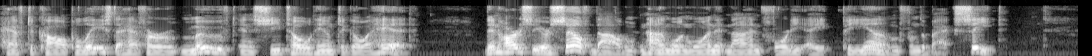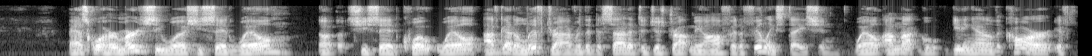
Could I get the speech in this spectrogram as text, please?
have to call police to have her moved, and she told him to go ahead. Then Hardesty herself dialed 911 at 9:48 p.m. from the back seat. Asked what her emergency was, she said, "Well, uh, she said, quote, well, I've got a Lyft driver that decided to just drop me off at a filling station. Well, I'm not getting out of the car if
